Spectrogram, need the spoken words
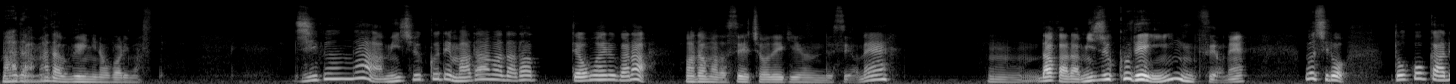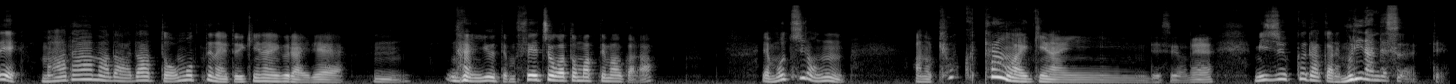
まだまだ上に登ります。自分が未熟でまだまだだって思えるからまだまだ成長できるんですよね。うん。だから未熟でいいんですよね。むしろどこかでまだまだだと思ってないといけないぐらいで、うん。何 言うても成長が止まってまうから。いや、もちろん、あの、極端はいけないんですよね。未熟だから無理なんですって。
